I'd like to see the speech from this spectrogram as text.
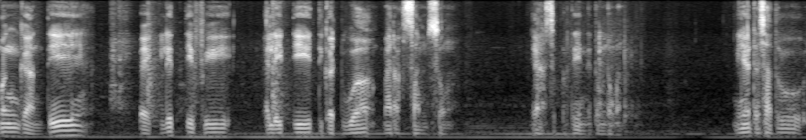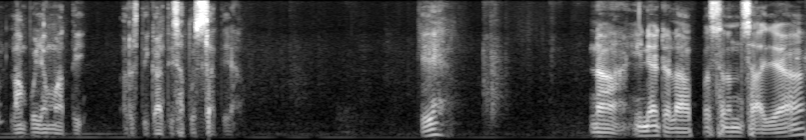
mengganti backlit TV LED 32 merek Samsung. Ya seperti ini teman-teman ini ada satu lampu yang mati harus diganti satu set ya Oke. Nah, ini adalah pesanan saya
